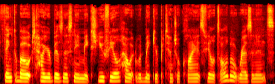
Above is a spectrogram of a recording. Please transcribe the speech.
think about how your business name makes you feel, how it would make your potential clients feel. It's all about resonance.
